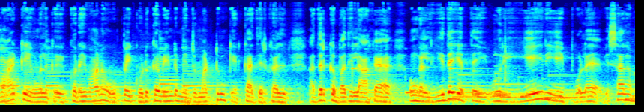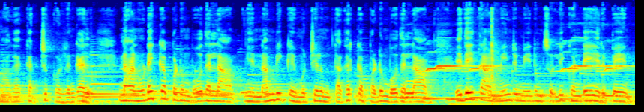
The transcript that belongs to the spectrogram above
வாழ்க்கை உங்களுக்கு குறைவான உப்பை கொடுக்க வேண்டும் என்று மட்டும் கேட்காதீர்கள். அதற்கு பதிலாக உங்கள் இதயத்தை ஒரு ஏரியைப் போல விசாலமாக கற்றுக்கொள்ளுங்கள். நான் உடைக்கப்படும் போதெல்லாம் என் நம்பிக்கை முற்றிலும் தகர்க்கப்படும் போதெல்லாம் இதைத்தான் மீண்டும் மீண்டும் சொல்லிக்கொண்டே இருப்பேன்.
